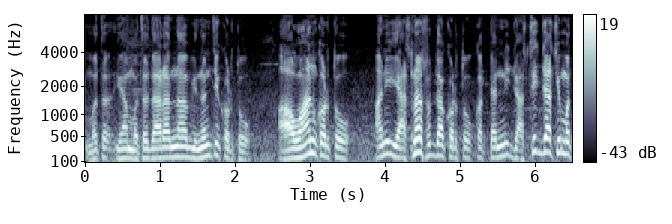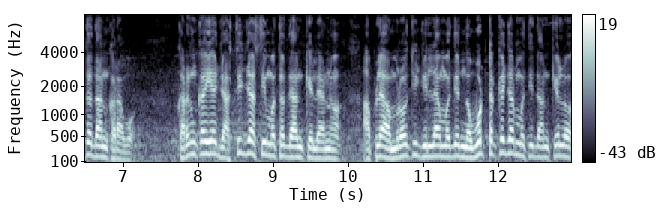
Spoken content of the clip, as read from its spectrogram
मत या मतदारांना विनंती करतो आवाहन करतो आणि याचनासुद्धा करतो का त्यांनी जास्तीत जास्त मतदान करावं. कारण का या जास्तीत जास्त मतदान केल्यानं आपल्या अमरावती जिल्ह्यामध्ये नव्वद टक्के जर मतदान केलं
